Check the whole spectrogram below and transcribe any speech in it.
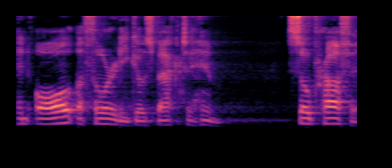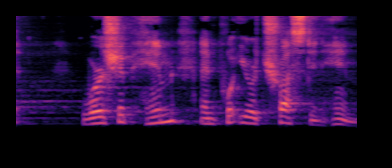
and all authority goes back to Him. So, prophet, worship him and put your trust in him.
